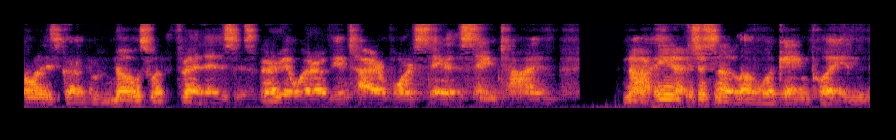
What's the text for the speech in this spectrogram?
on his gun, knows what the threat is, is very aware of the entire board state at the same time. Not you know, it's just another level of gameplay, and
